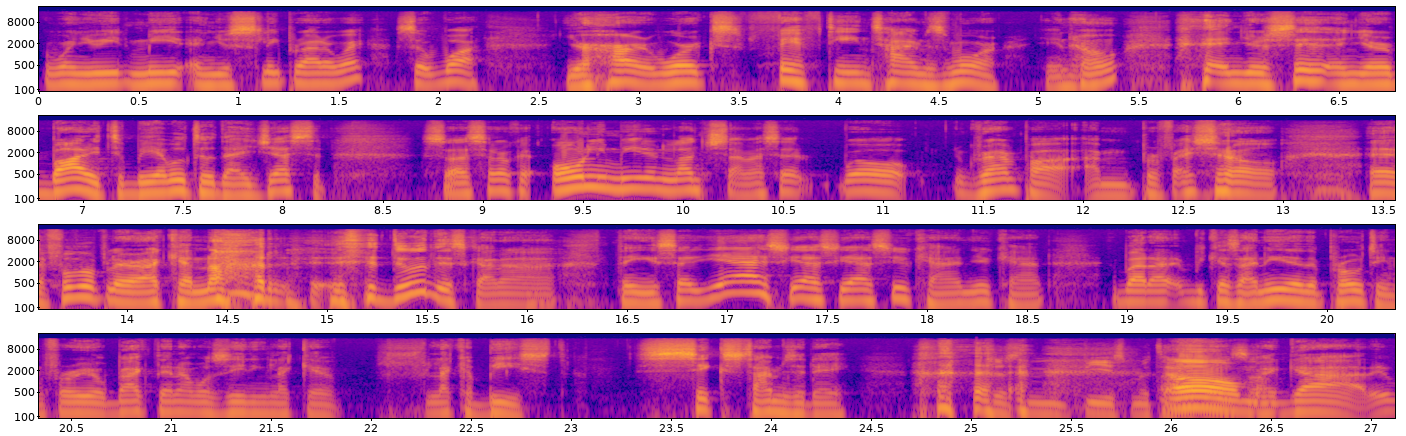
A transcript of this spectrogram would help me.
when you eat meat and you sleep right away?" So what? Your heart works 15 times more, you know, and your and your body to be able to digest it. So I said, "Okay, only meat in lunchtime." I said, "Well, Grandpa, I'm a professional uh, football player. I cannot do this kind of thing." He said, "Yes, yes, yes, you can, you can." But I, because I needed the protein for real, back then I was eating like a like a beast, six times a day. just beast metabolism. Oh my god, it,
